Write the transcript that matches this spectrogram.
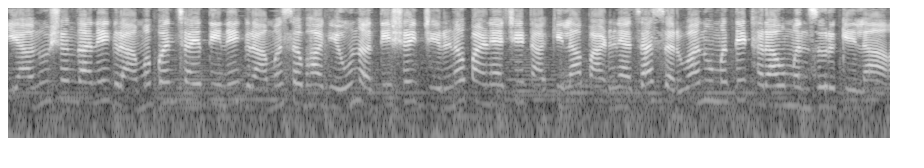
या अनुषंगाने ग्रामपंचायतीने ग्रामसभा घेऊन अतिशय जीर्ण पाण्याची टाकीला पाडण्याचा सर्वानुमते ठराव मंजूर केला.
